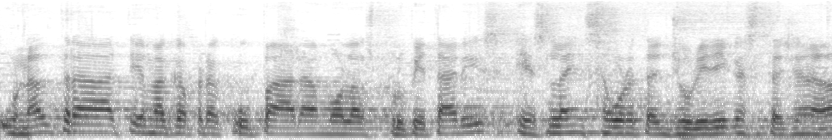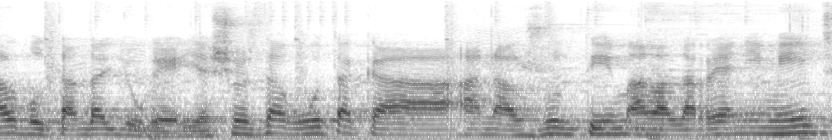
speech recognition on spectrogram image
Un altre tema que preocupa ara molt els propietaris és la inseguretat jurídica que s'està generant al voltant del lloguer i això és degut a que en, els últim, en el darrer any i mig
